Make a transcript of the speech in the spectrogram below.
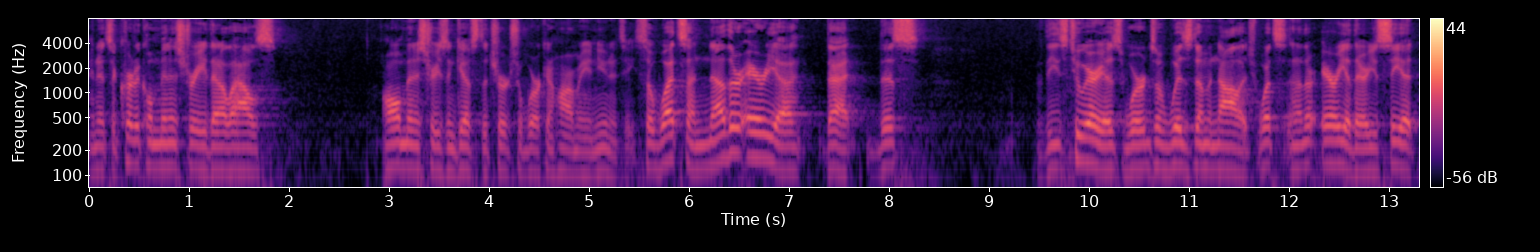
and it's a critical ministry that allows all ministries and gifts the church to work in harmony and unity. So, what's another area that this, these two areas, words of wisdom and knowledge, what's another area there? You see it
